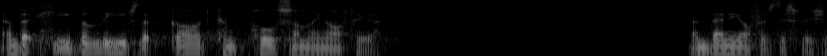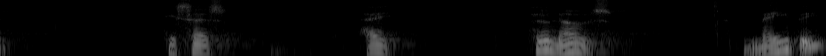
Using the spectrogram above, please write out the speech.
and that he believes that God can pull something off here. And then he offers this vision. He says, Hey, who knows? Maybe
